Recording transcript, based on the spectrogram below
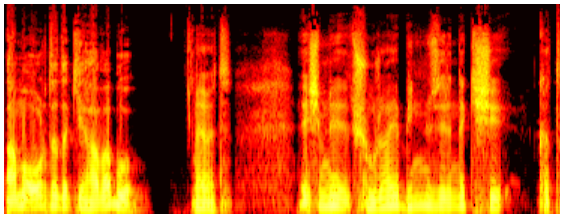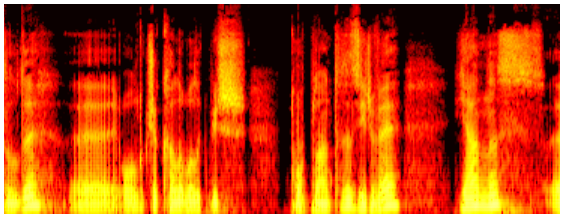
ama ortadaki hava bu. Evet. E şimdi Şura'ya binin üzerinde kişi katıldı. E, oldukça kalabalık bir toplantıda zirve. Yalnız e,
